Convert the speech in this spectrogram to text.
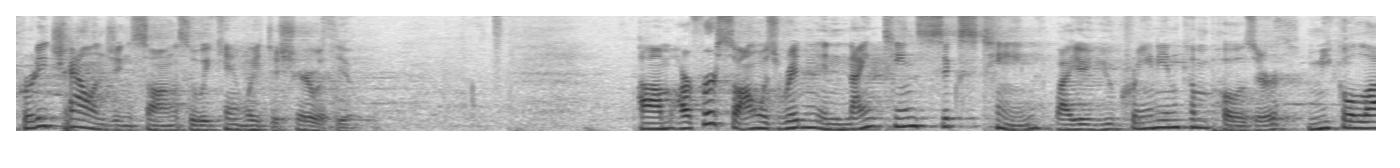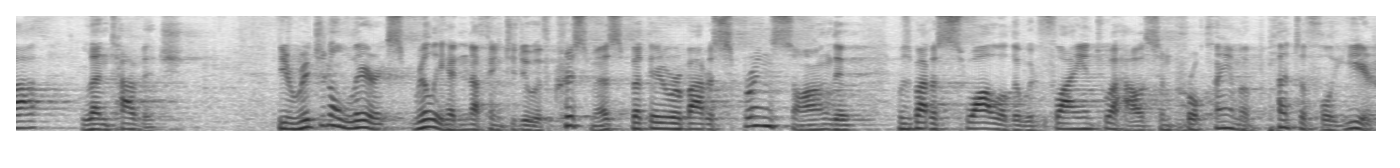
pretty challenging songs that we can't wait to share with you. Um, our first song was written in 1916 by a Ukrainian composer, Mykola Leontovych. The original lyrics really had nothing to do with Christmas, but they were about a spring song that was about a swallow that would fly into a house and proclaim a plentiful year.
